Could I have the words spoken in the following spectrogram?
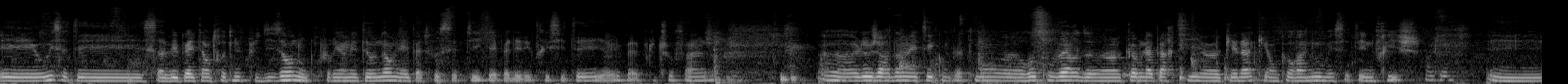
Et oui, c'était, ça n'avait pas été entretenu depuis 10 ans, donc plus rien n'était aux normes. Il n'y avait pas de fosse septique, il n'y avait pas d'électricité, il n'y avait pas plus de chauffage. Euh, le jardin était complètement recouvert de, comme la partie qui est là, qui est encore à nous, mais c'était une friche. Et,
